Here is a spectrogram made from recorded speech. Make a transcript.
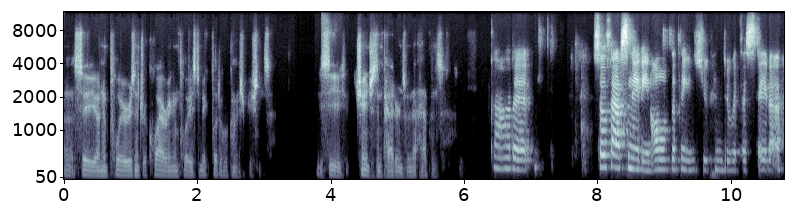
uh, say, an employer isn't requiring employees to make political contributions. You see changes in patterns when that happens. Got it. So fascinating, all of the things you can do with this data.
